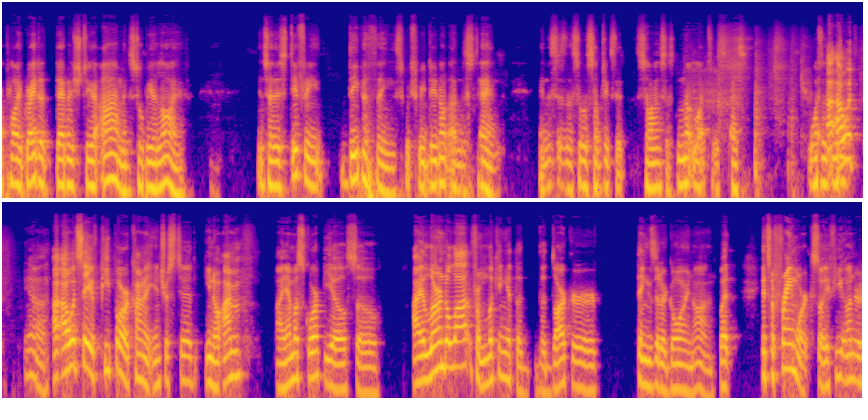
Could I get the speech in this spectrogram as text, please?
apply greater damage to your arm and still be alive. And so there's definitely deeper things which we do not understand. And this is the sort of subjects that science does not like to discuss. What I, I would, yeah, I, I would say if people are kind of interested, you know, I'm, I am a Scorpio, so I learned a lot from looking at the the darker things that are going on. But it's a framework. So if you under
